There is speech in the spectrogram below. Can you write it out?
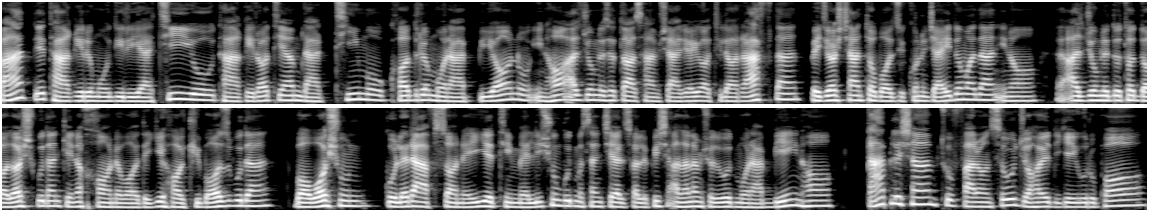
بعد یه تغییر مدیریتی و تغییراتی هم در تیم و کادر مربیان و اینها از جمله تا از همشهری های آتیلا رفتن. به جاش چند تا بازیکن جدید اومدن. اینا از جمله دو تا داداش بودن که اینا خانوادگی هاکی باز بودن. باباشون گلر افسانه‌ای تیم ملیشون بود. مثلا 40 سال پیش الان شده بود مربی اینها. قبلش هم تو فرانسه و جاهای دیگه اروپا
